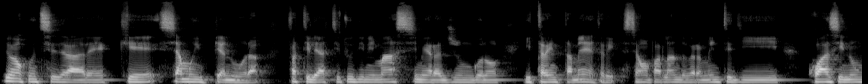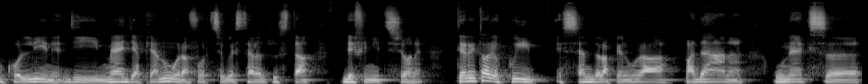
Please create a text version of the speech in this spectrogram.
dobbiamo considerare che siamo in pianura. Infatti le altitudini massime raggiungono i 30 metri, stiamo parlando veramente di quasi non colline, di media pianura, forse questa è la giusta definizione. Territorio qui, essendo la pianura padana un'ex eh,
